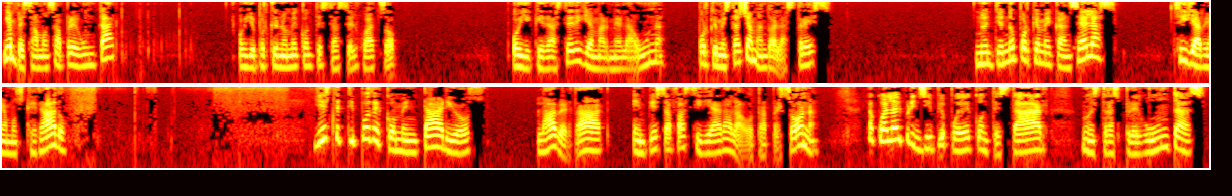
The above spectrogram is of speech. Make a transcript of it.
Y empezamos a preguntar, oye, ¿por qué no me contestaste el WhatsApp? Oye, quedaste de llamarme a la una porque me estás llamando a las tres. No entiendo por qué me cancelas, si ya habíamos quedado. Y este tipo de comentarios, la verdad, empieza a fastidiar a la otra persona, la cual al principio puede contestar nuestras preguntas.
